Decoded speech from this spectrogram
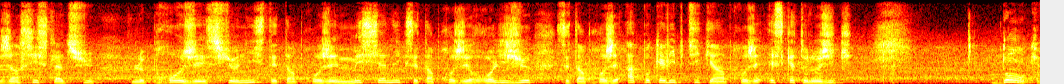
j'insiste là-dessus. Le projet sioniste est un projet messianique, c'est un projet religieux, c'est un projet apocalyptique et un projet eschatologique. Donc,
